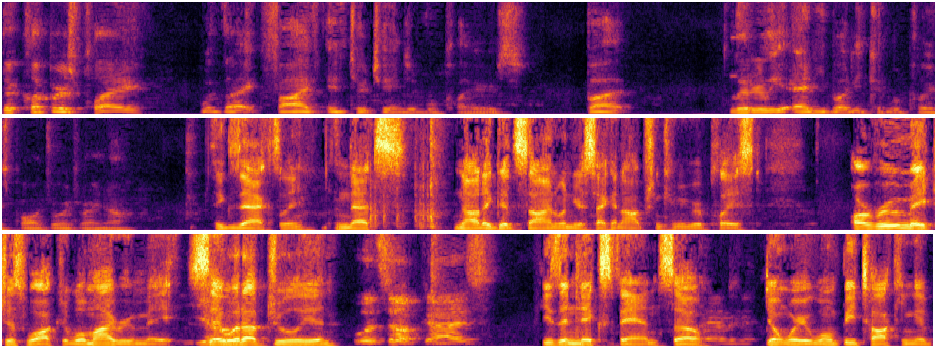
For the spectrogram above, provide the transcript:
The Clippers play with like five interchangeable players, but literally anybody can replace Paul George right now. Exactly. And that's not a good sign when your second option can be replaced. Our roommate just walked in. Well, my roommate. Say what up, Julian. What's up, guys? He's a Knicks fan, so don't worry. Won't be talking.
